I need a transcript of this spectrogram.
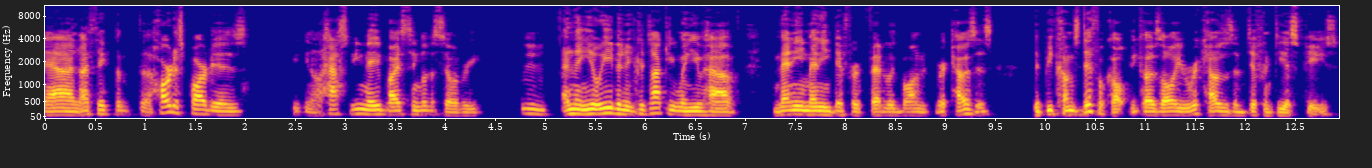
And I think the, the hardest part is, you know, it has to be made by a single distillery. Mm. And then, you know, even in Kentucky, when you have many, many different federally bonded rick houses, it becomes difficult because all your rick houses have different DSPs.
